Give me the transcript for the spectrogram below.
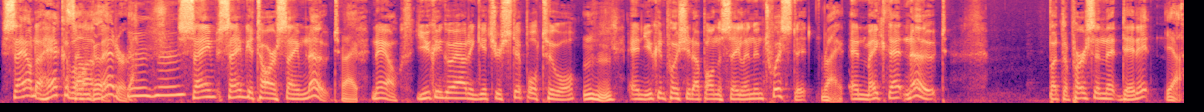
sound a heck of a lot good. better. Yeah. Same same guitar, same note. Right. Now, you can go out and get your stipple tool and you can push it up on the ceiling and twist it. Right. And make that note. But the person that did it yeah.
